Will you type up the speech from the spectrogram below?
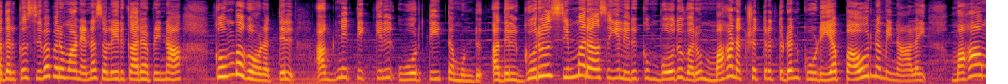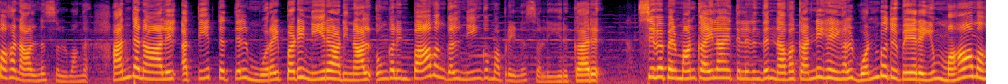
அதற்கு சிவபெருமான் என்ன சொல்லியிருக்காரு அப்படின்னா கும்பகோணத்தில் அக்னி திக்கில் ஓர் தீட்டம் உண்டு. அதில் குரு சிம்ம ராசியில் இருக்கும் போது வரும் மக நட்சத்திரத்துடன் கூடிய பௌர்ணமி நாளை மகாமக நாள்னு சொல்லுவாங்க. அந்த அந்த நாளில் அத்தீர்த்தத்தில் முறைப்படி நீராடினால் உங்களின் பாவங்கள் நீங்கும் அப்படின்னு சொல்லியிருக்காரு. சிவபெருமான் கைலாயத்திலிருந்து நவ கன்னிகைகள் ஒன்பது பேரையும் மகாமக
